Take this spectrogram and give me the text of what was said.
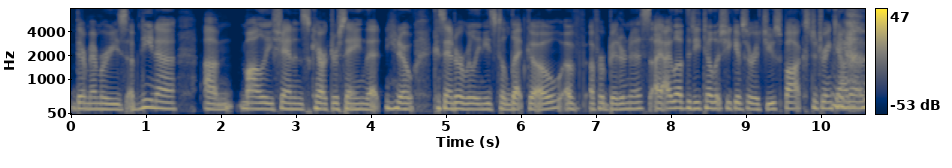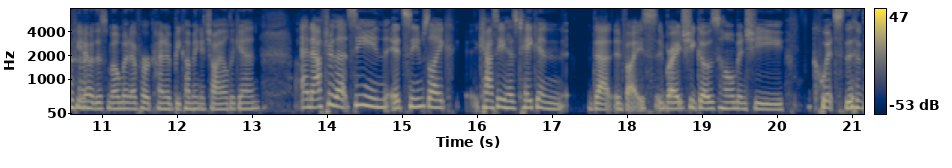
their memories of Nina. Um, Molly Shannon's character saying that, you know, Cassandra really needs to let go of, of her bitterness. I, I love the detail that she gives her a juice box to drink out of, you know, this moment of her kind of becoming a child again. And after that scene, it seems like Cassie has taken that advice, right? She goes home and she quits the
